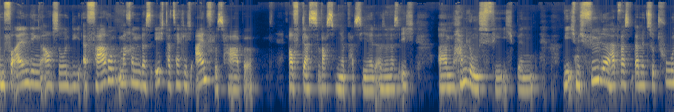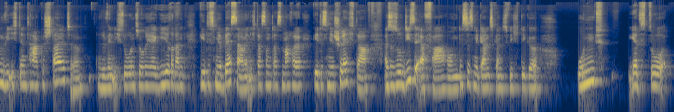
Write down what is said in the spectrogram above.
und vor allen Dingen auch so die Erfahrung machen, dass ich tatsächlich Einfluss habe auf das, was mir passiert. Also dass ich ähm, handlungsfähig bin. Wie ich mich fühle, hat was damit zu tun, wie ich den Tag gestalte. Also wenn ich so und so reagiere, dann geht es mir besser. Wenn ich das und das mache, geht es mir schlechter. Also so diese Erfahrung, das ist eine ganz, ganz wichtige. Und jetzt so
